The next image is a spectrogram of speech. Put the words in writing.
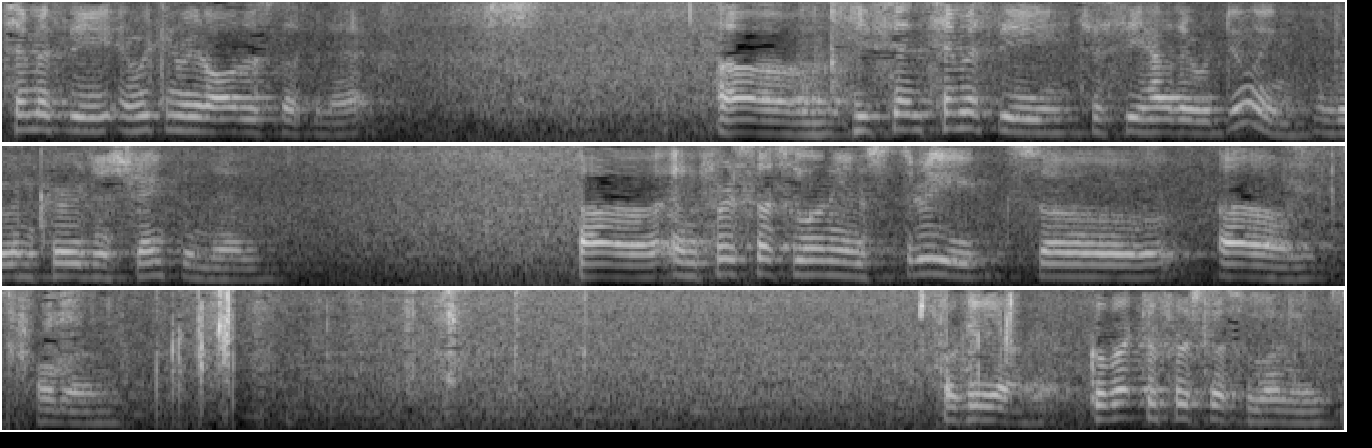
Timothy, and we can read all this stuff in Acts. Um, he sent Timothy to see how they were doing and to encourage and strengthen them. Uh, in 1 Thessalonians 3, so, um, hold on. Okay, yeah, go back to 1 Thessalonians.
